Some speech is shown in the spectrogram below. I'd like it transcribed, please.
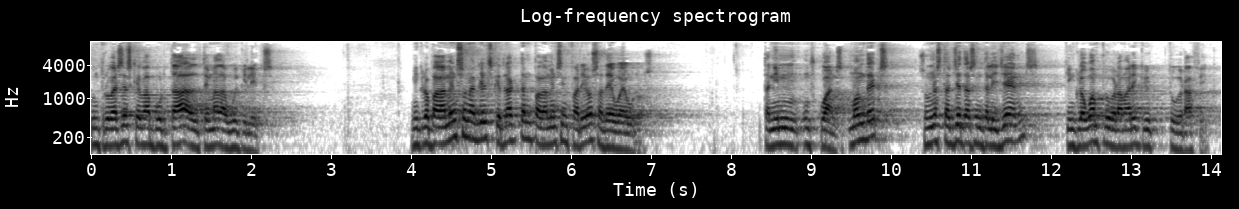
controvèrsies que va portar el tema de Wikileaks. Micropagaments són aquells que tracten pagaments inferiors a 10 euros. Tenim uns quants. Mondex són unes targetes intel·ligents que inclouen programari criptogràfic.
